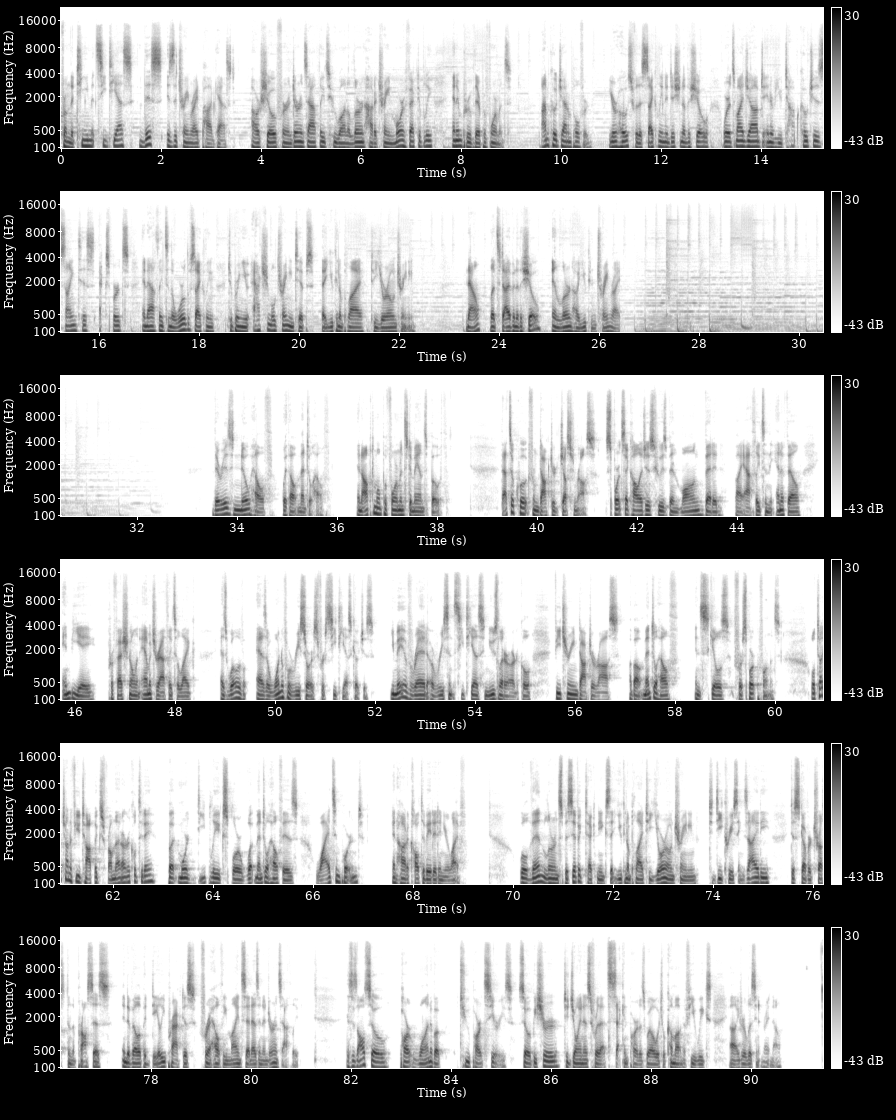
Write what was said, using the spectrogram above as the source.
From the team at CTS, this is the Train Right Podcast, our show for endurance athletes who want to learn how to train more effectively and improve their performance. I'm Coach Adam Pulford, your host for the cycling edition of the show, where it's my job to interview top coaches, scientists, experts, and athletes in the world of cycling to bring you actionable training tips that you can apply to your own training. Now, let's dive into the show and learn how you can train right. There is no health without mental health, and optimal performance demands both. That's a quote from Dr. Justin Ross, sports psychologist who has been long vetted by athletes in the NFL, NBA, professional and amateur athletes alike, as well as a wonderful resource for CTS coaches. You may have read a recent CTS newsletter article featuring Dr. Ross about mental health and skills for sport performance. We'll touch on a few topics from that article today, but more deeply explore what mental health is, why it's important, and how to cultivate it in your life. We'll then learn specific techniques that you can apply to your own training to decrease anxiety, discover trust in the process, and develop a daily practice for a healthy mindset as an endurance athlete. This is also part one of a two part series. So be sure to join us for that second part as well, which will come out in a few weeks uh, if you're listening right now.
